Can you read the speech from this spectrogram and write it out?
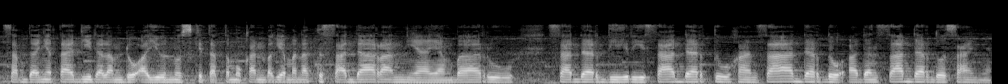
Sabdanya tadi dalam doa Yunus kita temukan bagaimana kesadarannya yang baru, sadar diri, sadar Tuhan, sadar doa dan sadar dosanya.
